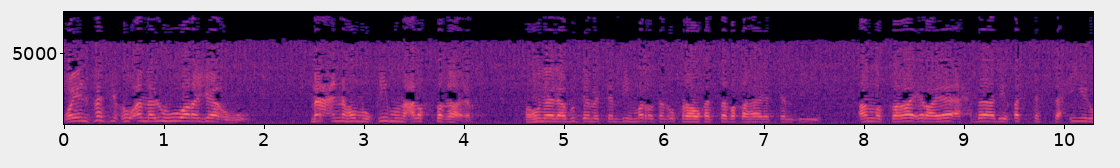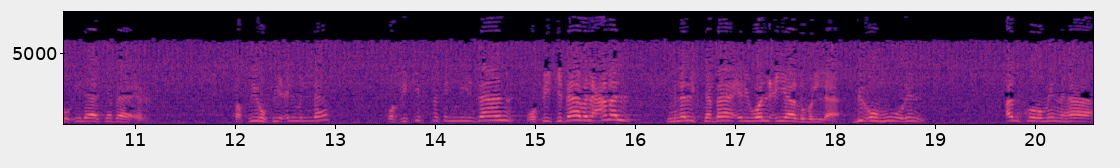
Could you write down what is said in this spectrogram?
وينفسح أمله ورجاؤه مع أنه مقيم على الصغائر. فهنا لا بد من التنبيه مرة أخرى وقد سبق هذا التنبيه أن الصغائر يا أحبابي قد تستحيل إلى كبائر. تصير في علم الله وفي كفة الميزان وفي كتاب العمل من الكبائر والعياذ بالله. بأمور أذكر منها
